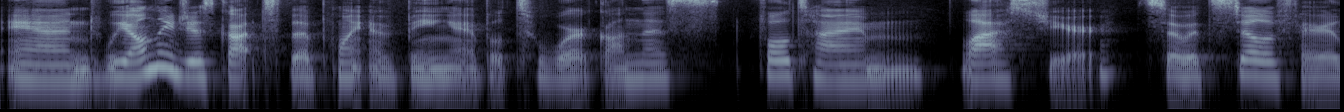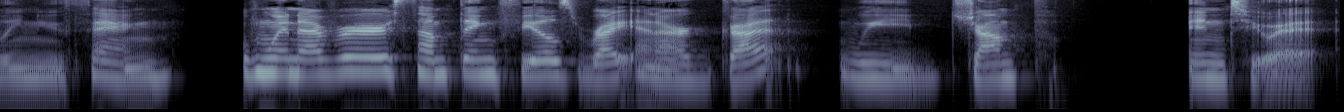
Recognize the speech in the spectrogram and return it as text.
And we only just got to the point of being able to work on this full time last year. So it's still a fairly new thing. Whenever something feels right in our gut, we jump into it.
